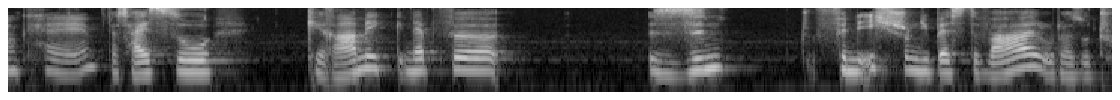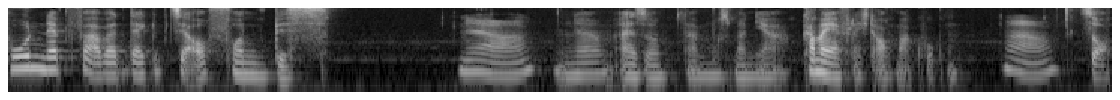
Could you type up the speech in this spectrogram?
Okay. Das heißt, so Keramiknäpfe sind, finde ich, schon die beste Wahl oder so Tonnäpfe, aber da gibt es ja auch von bis. Ja. Ja, also da muss man ja, kann man ja vielleicht auch mal gucken. Ja. So,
